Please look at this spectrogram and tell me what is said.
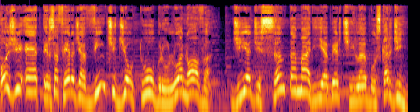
Hoje é terça-feira, dia 20 de outubro, lua nova dia de Santa Maria Bertila Boscardim.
